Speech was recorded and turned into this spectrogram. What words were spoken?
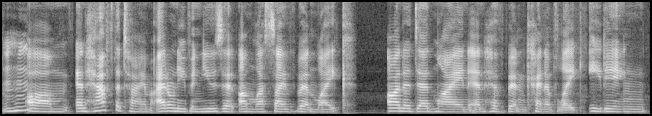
Um and half the time i don't even use it unless i've been like on a deadline and have been kind of like eating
